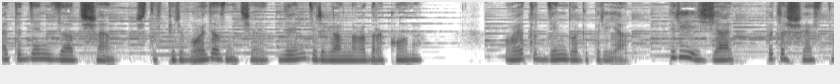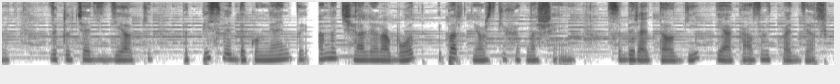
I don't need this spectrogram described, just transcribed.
это день Дзядшен, что в переводе означает «день деревянного дракона». В этот день благоприятно переезжать, путешествовать, заключать сделки, подписывать документы о начале работ и партнерских отношений, собирать долги и оказывать поддержку.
